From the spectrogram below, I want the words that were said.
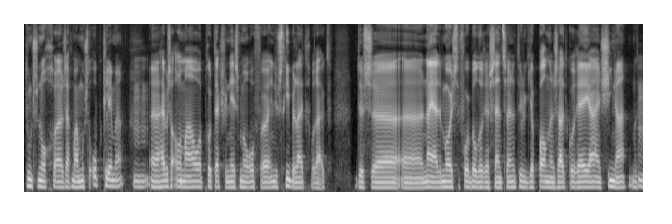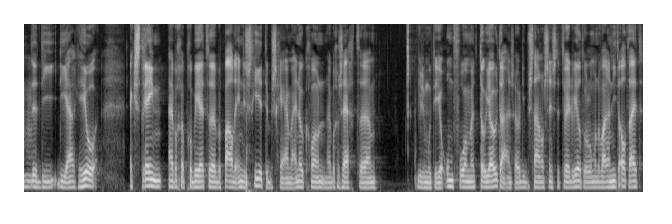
toen ze nog, eh, zeg maar, moesten opklimmen... Mhm. eh, hebben ze allemaal eh, protectionisme of industriebeleid gebruikt. Dus, nou ja, de mooiste voorbeelden recent zijn natuurlijk Japan en Zuid-Korea en China. Mhm. die, die eigenlijk heel extreem hebben geprobeerd bepaalde industrieën te beschermen. En ook gewoon hebben gezegd, ehm, jullie moeten je omvormen. Toyota en zo, die bestaan al sinds de Tweede Wereldoorlog. Maar er waren niet altijd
